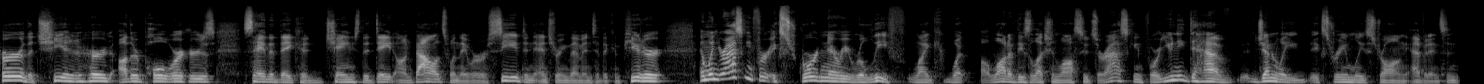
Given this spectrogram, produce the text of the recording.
her that she had heard other poll workers say that they could change the date on ballots when they were received and entering them into the computer. And when you're asking for extraordinary relief, like what a lot of these election lawsuits are asking for, you need to have generally extremely strong evidence. And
